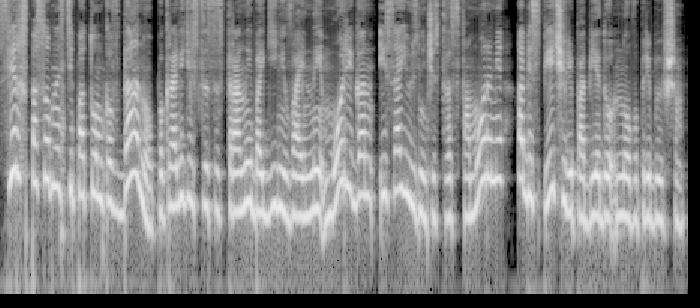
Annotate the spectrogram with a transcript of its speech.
Сверхспособности потомков Дану, покровительство со стороны богини войны Мориган и союзничество с фаморами обеспечили победу новоприбывшим.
